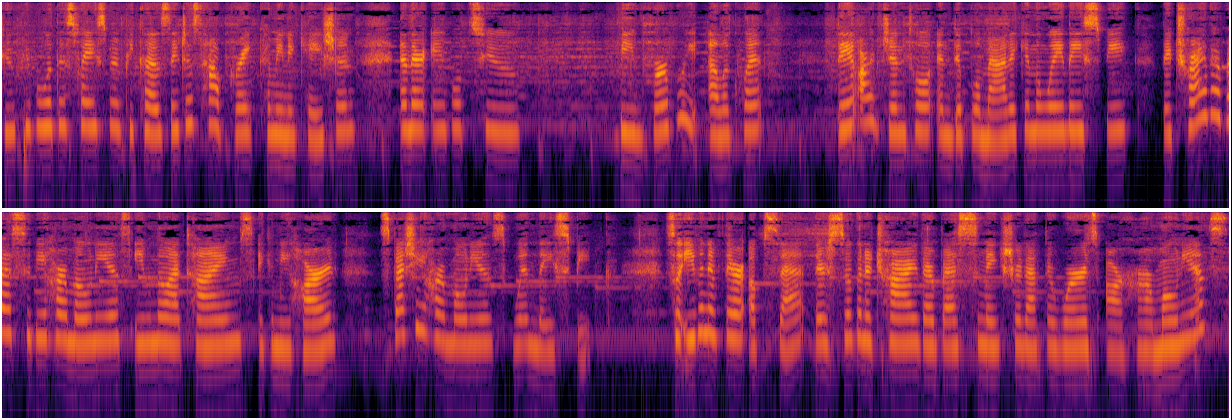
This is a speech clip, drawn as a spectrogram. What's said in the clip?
to people with this placement because they just have great communication and they're able to be verbally eloquent they are gentle and diplomatic in the way they speak. They try their best to be harmonious, even though at times it can be hard, especially harmonious when they speak. So even if they're upset, they're still going to try their best to make sure that their words are harmonious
